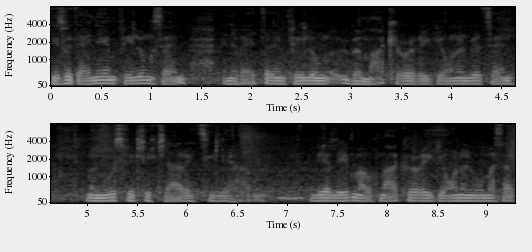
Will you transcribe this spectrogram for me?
das wird eine Empfehlung sein. Eine weitere Empfehlung über Makroregionen wird sein, man muss wirklich klare Ziele haben. Wir erleben auch Makroregionen, wo man sagt,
